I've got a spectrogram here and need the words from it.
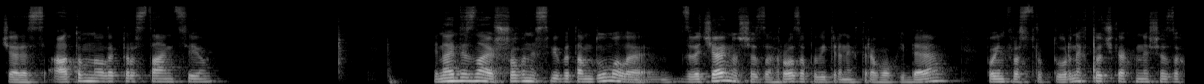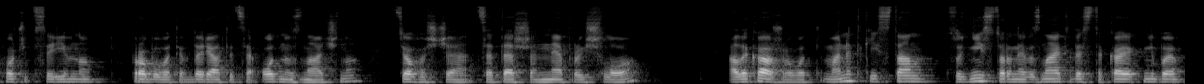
через атомну електростанцію. І навіть не знаю, що вони собі би там думали. Звичайно, ще загроза повітряних тривог йде. По інфраструктурних точках вони ще захочуть все рівно пробувати вдаряти це однозначно. Цього ще це теж ще не пройшло. Але кажу, от в мене такий стан, з однієї сторони, ви знаєте, десь така, як ніби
